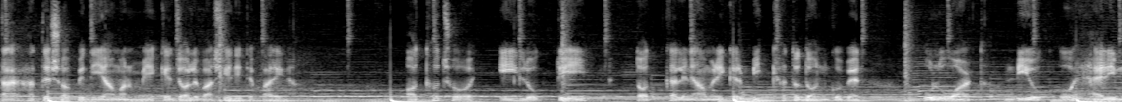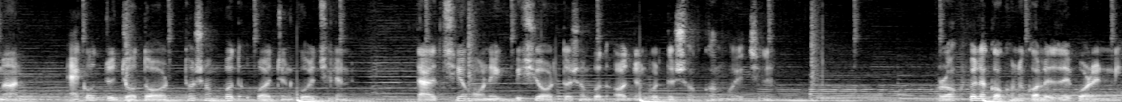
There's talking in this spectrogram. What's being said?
তার হাতে সপে দিয়ে আমার মেয়েকে জলে ভাসিয়ে দিতে পারি না। অথচ এই লোকটি তৎকালীন আমেরিকার বিখ্যাত দনকুবের উলওয়ার্থ ডিউক ও হ্যারিমান একত্রে যত অর্থ সম্পদ উপার্জন করেছিলেন তার চেয়ে অনেক বেশি অর্থ সম্পদ অর্জন করতে সক্ষম হয়েছিলেন। রকফেলা কখনো কলেজে পড়েননি।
